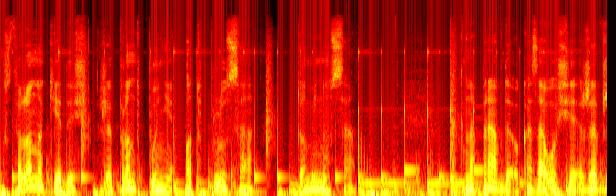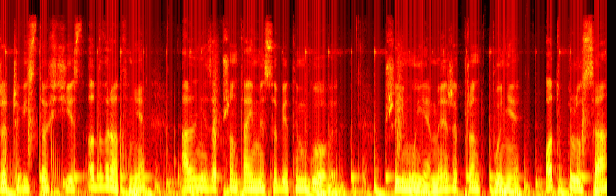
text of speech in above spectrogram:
Ustalono kiedyś, że prąd płynie od plusa do minusa. Tak naprawdę okazało się, że w rzeczywistości jest odwrotnie, ale nie zaprzątajmy sobie tym głowy. Przyjmujemy, że prąd płynie od plusa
